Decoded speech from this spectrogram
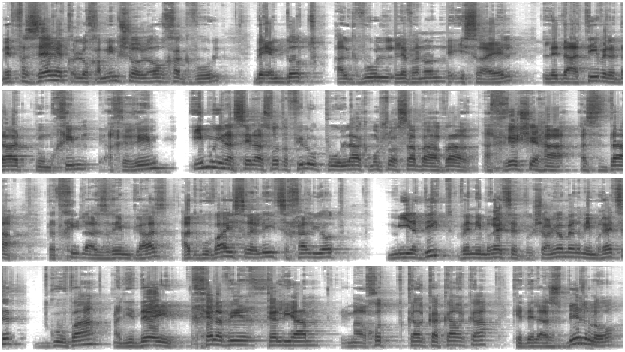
מפזר את הלוחמים שלו לאורך הגבול בעמדות על גבול לבנון-ישראל, לדעתי ולדעת מומחים אחרים, אם הוא ינסה לעשות אפילו פעולה כמו שהוא עשה בעבר, אחרי שהאסדה תתחיל להזרים גז, התגובה הישראלית צריכה להיות מיידית ונמרצת, וכשאני אומר נמרצת, תגובה על ידי חיל אוויר, חיל ים, מערכות קרקע-קרקע, כדי להסביר לו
